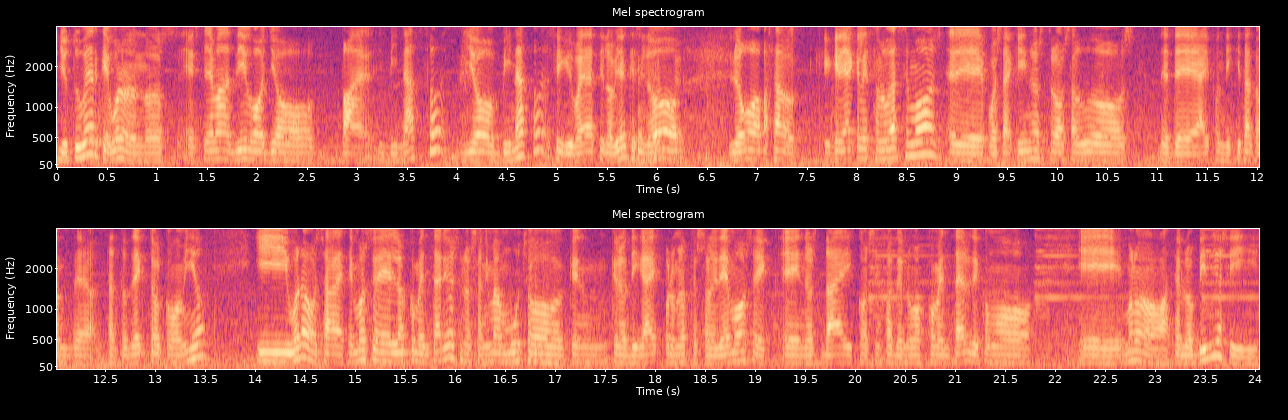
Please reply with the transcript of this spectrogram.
youtuber que bueno nos eh, se llama Diego Yo Vinazo, Yo Vinazo, sí que voy a decirlo bien, que si no luego va a pasar algo. Que quería que le saludásemos, eh, pues aquí nuestros saludos desde iPhone Digital, tanto de- Héctor como mío. Y bueno, os agradecemos eh, los comentarios, nos anima mucho que, que nos digáis, por lo menos que os saludemos, eh, eh, nos dais consejos de nuevos comentarios de cómo eh, bueno, hacer los vídeos y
